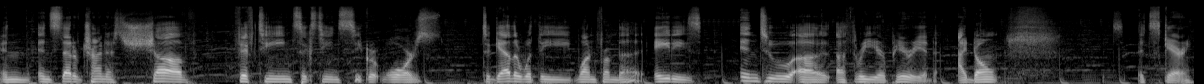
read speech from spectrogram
and instead of trying to shove 15 16 secret wars together with the one from the 80s into a, a three year period i don't it's, it's scary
